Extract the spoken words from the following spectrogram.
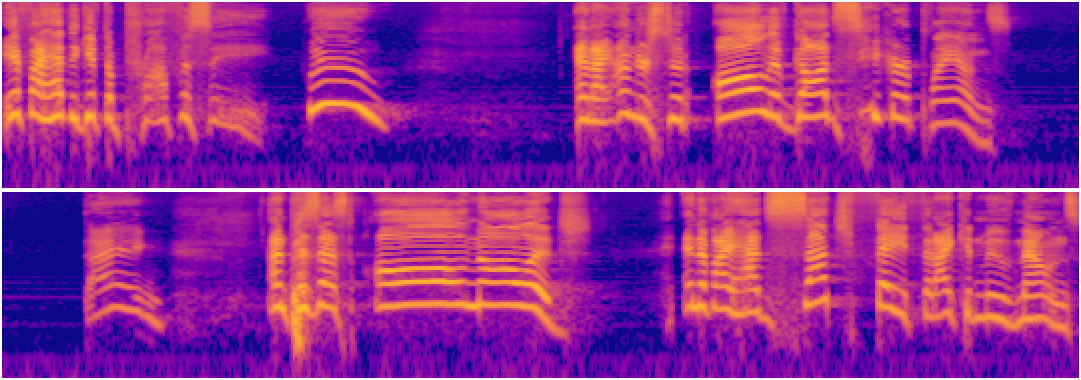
If I had the gift of prophecy, woo, and I understood all of God's secret plans, dang, and possessed all knowledge, and if I had such faith that I could move mountains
